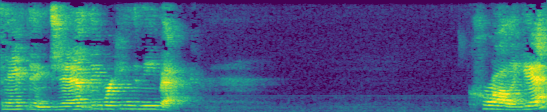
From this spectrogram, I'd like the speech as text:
Same thing, gently working the knee back. Crawl again.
